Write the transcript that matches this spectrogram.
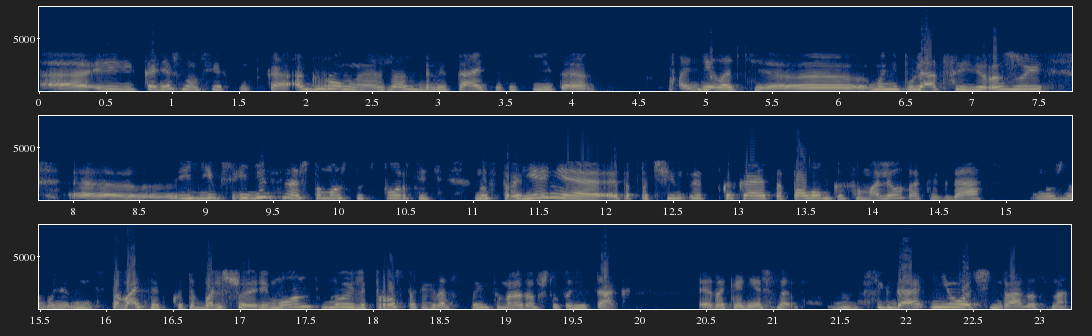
Э, и, конечно, у всех такая огромная жажда летать и какие-то делать э, манипуляции, виражи. Э, еди- единственное, что может испортить настроение, это, это какая-то поломка самолета, когда нужно будет вставать на какой-то большой ремонт, ну или просто когда с твоим самолетом что-то не так. Это, конечно, всегда не очень радостно.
